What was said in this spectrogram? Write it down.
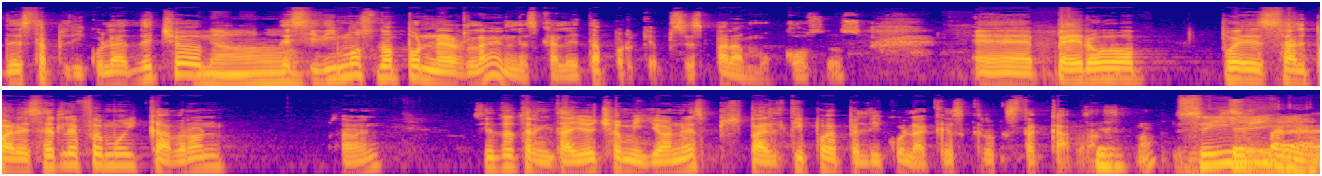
de esta película. De hecho, No. decidimos no ponerla en la escaleta porque pues, es para mocosos. Eh, pero, pues al parecer le fue muy cabrón, ¿saben? 138 millones, pues para el tipo de película que es, creo que está cabrón, ¿no? Sí. Es para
